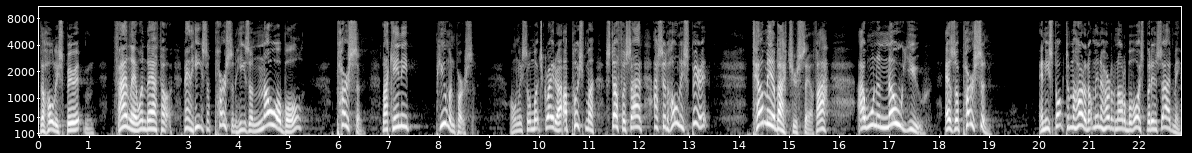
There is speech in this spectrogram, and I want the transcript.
the Holy Spirit. And finally, one day I thought, man, he's a person. He's a knowable person, like any human person. Only so much greater. I pushed my stuff aside. I said, Holy Spirit, Tell me about yourself. I, I want to know you as a person. And he spoke to my heart. I don't mean I heard an audible voice, but inside me.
